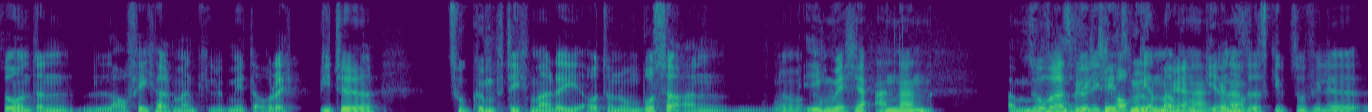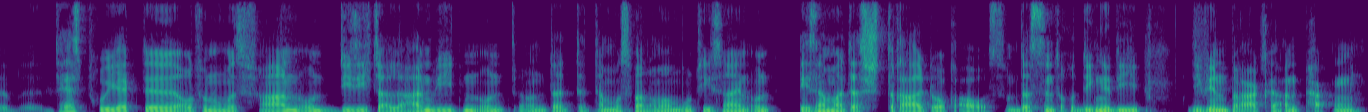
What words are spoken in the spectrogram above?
So, und dann laufe ich halt mal einen Kilometer oder ich biete zukünftig mal die autonomen Busse an. Ne? Irgendwelche anderen ähm, Sowas würde ich auch gerne mal ja, probieren. Genau. Also es gibt so viele äh, Testprojekte, autonomes Fahren und die sich da alle anbieten und, und da, da muss man auch mal mutig sein. Und ich sag mal, das strahlt auch aus. Und das sind auch Dinge, die, die wir in Brake anpacken.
